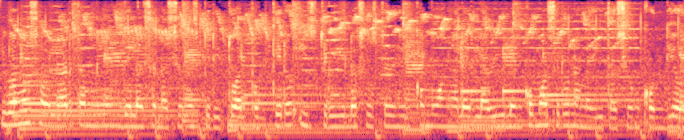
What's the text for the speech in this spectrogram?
Y vamos a hablar también de la sanación espiritual, porque quiero instruirlos a ustedes en cómo van a leer la Biblia, en cómo hacer una meditación con Dios.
